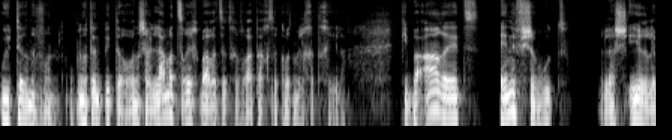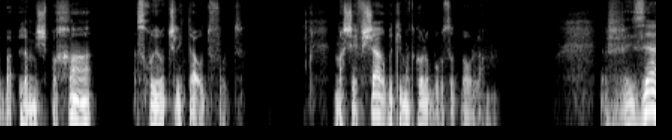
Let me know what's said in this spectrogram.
הוא יותר נבון, הוא נותן פתרון. עכשיו למה צריך בארץ את חברת ההחזקות מלכתחילה? כי בארץ אין אפשרות להשאיר לב- למשפחה זכויות שליטה עודפות. מה שאפשר בכמעט כל הבורסות בעולם. וזה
